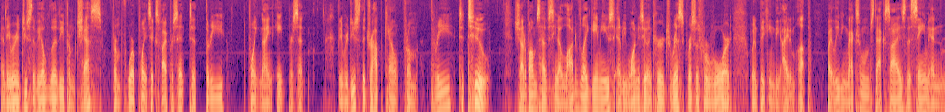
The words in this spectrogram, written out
and they reduced the availability from chests from 4.65% to 3.98%. They reduced the drop count from 3 to 2 Shadow bombs have seen a lot of late game use, and we wanted to encourage risk versus reward when picking the item up. By leaving maximum stack size the same and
